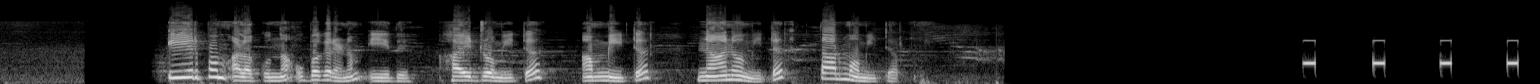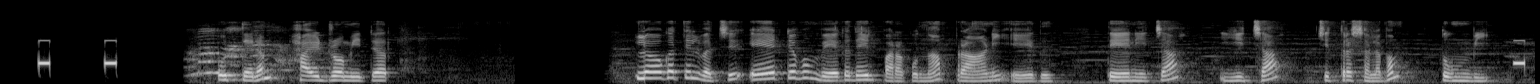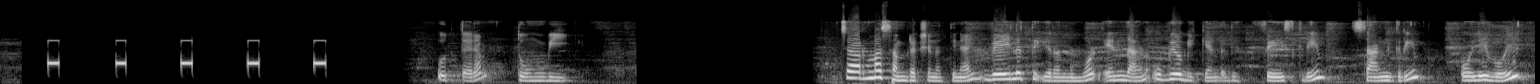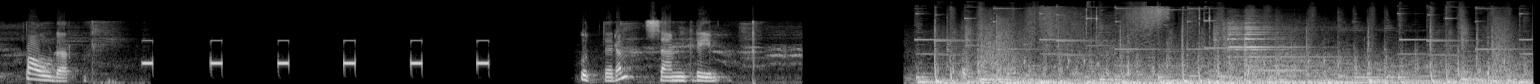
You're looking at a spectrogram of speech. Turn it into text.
ഈർപ്പം അളക്കുന്ന ഉപകരണം ഏത്? Hydrometer ammeter nanometer thermometer. ഉത്തരം ഹൈഡ്രോമീറ്റർ. ലോകത്തിൽ വച്ച് ഏറ്റവും വേഗതയിൽ പറക്കുന്ന പ്രാണി ഏത്? തേനീച്ച ഈച്ച ചിത്രശലഭം തുമ്പി. ഉത്തരം തുമ്പി. ചർമ്മ സംരക്ഷണത്തിനായി വെയിലത്ത് ഇറങ്ങുമ്പോൾ എന്താണ് ഉപയോഗിക്കേണ്ടത്? Face cream suncream olive oil powder. ഉത്തരം സൺക്രീം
